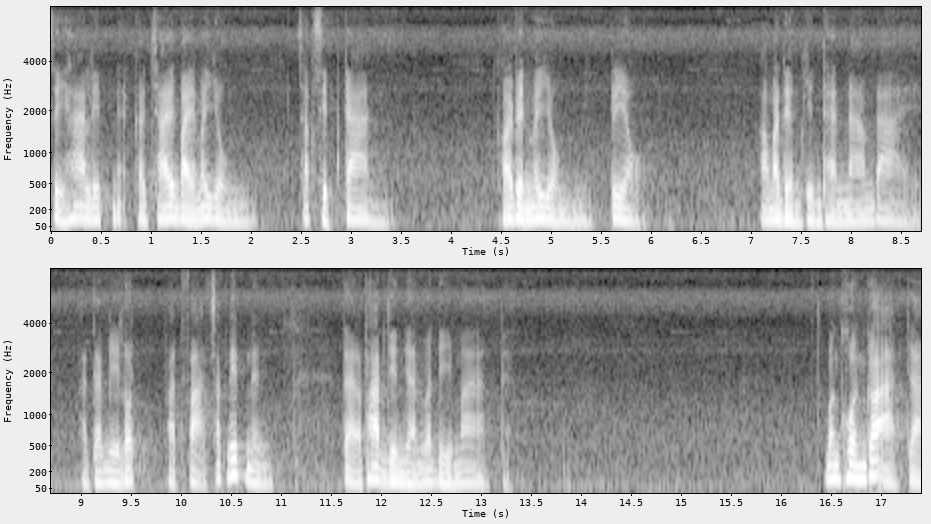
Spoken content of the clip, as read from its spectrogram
สี่ห้าลิตรเนี่ยก็ใช้ใบมะยมสักสิบก้าน ขอให้เป็นมะยมเปรี้ยว เอามาดื่มกินแทนน้ำได้ อาจจะมีรสฝาดฝาดสักนิดหนึ่ง แต่ภาพยืนยันว่าดีมาก บางคนก็อาจจะ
